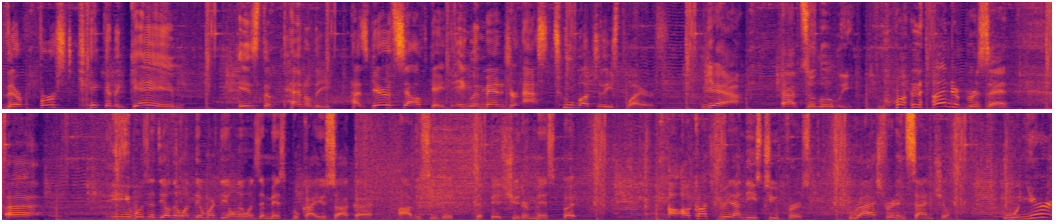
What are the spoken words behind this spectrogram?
their first kick of the game is the penalty. Has Gareth Southgate, the England manager, asked too much of these players? Yeah, absolutely. 100%. Uh, he wasn't the only one. They weren't the only ones that missed. Bukayo Saka, obviously the, the fifth shooter missed, but I'll, I'll concentrate on these two first. Rashford and Sancho. When you're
